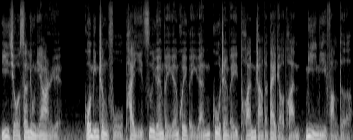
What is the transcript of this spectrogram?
一九三六年二月，国民政府派以资源委员会委员顾振为团长的代表团秘密访德。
